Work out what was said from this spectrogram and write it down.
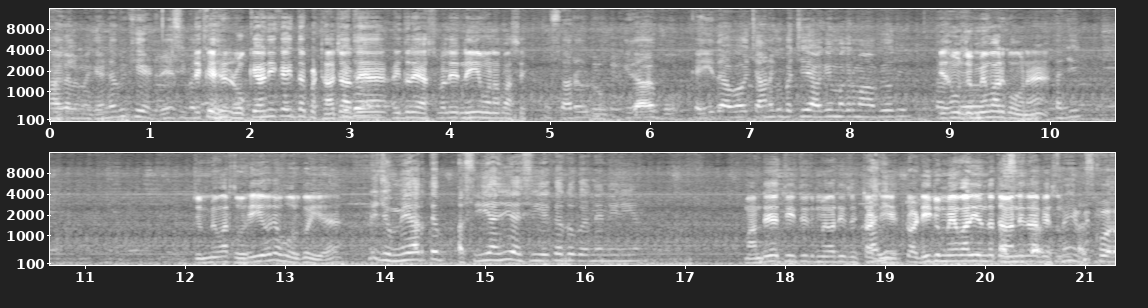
ਗੱਲ ਮੈਂ ਕਹਿੰਦਾ ਵੀ ਖੇਡ ਰਹੇ ਸੀ ਤੇ ਕਿਸੇ ਨੇ ਰੋਕਿਆ ਨਹੀਂ ਕਿ ਇੱਧਰ ਪੱਠਾ ਚੱਲ ਰਿਹਾ ਹੈ ਇੱਧਰ ਇਸ ਵੇਲੇ ਨਹੀਂ ਆਉਣਾ ਪਾਸੇ? ਸਰ ਰੋਕੀਦਾ ਕਹੀਦਾ ਵਾ ਅਚਾਨਕ ਬੱਚੇ ਆ ਗਏ ਮਗਰ ਮਾਪਿਓ ਦੇ। ਇਹ ਹੁਣ ਜ਼ਿੰਮੇਵਾਰ ਕੌਣ ਹੈ? ਹਾਂਜੀ। ਜ਼ਿੰਮੇਵਾਰ ਤੁਸੀਂ ਹੋ ਜਾਂ ਹੋਰ ਕੋਈ ਹੈ? ਨਹੀਂ ਜ਼ਿੰਮੇਵਾਰ ਤੇ ਅਸੀਂ ਆ ਜੀ ਅਸੀਂ ਇਹ ਕਦੋਂ ਕਹਿੰਦੇ ਨਹੀਂ ਆ। ਮੰਨਦੇ ਇਹ ਚੀਜ਼ ਦੀ ਜ਼ਿੰਮੇਵਾਰੀ ਤੁਹਾਡੀ ਹੈ ਤੁਹਾਡੀ ਜ਼ਿੰਮੇਵਾਰੀ ਅੰਦਰ ਜਾਣ ਨਹੀਂ ਦਾ ਕਿਸ ਨਹੀਂ ਵੇਖੋ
